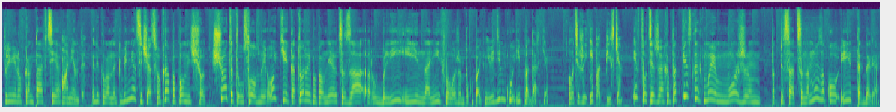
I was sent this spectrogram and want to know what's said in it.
к примеру, ВКонтакте, Моменты. рекламный кабинет, сейчас ВК, пополнить счет. Счет это условные оки, которые пополняются за рубли, и на них мы можем покупать невидимку и подарки. Платежи и подписки. И в платежах и подписках мы можем подписаться на музыку и так далее.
